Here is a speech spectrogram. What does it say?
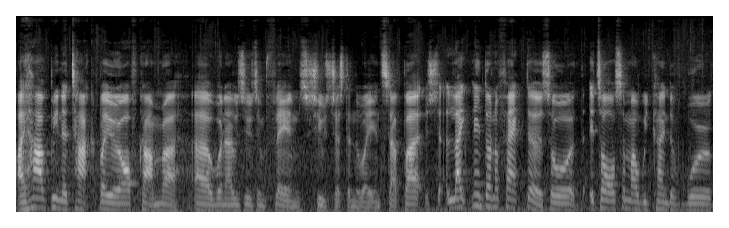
I have been attacked by her off camera uh, when I was using flames. She was just in the way and stuff, but lightning don't affect her, so it's awesome how we kind of work.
